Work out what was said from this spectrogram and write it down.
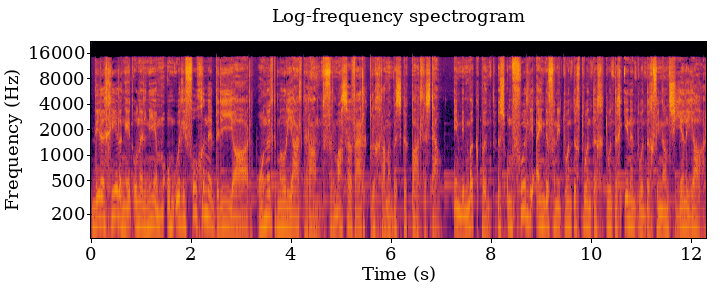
Die regering het onderneem om oor die volgende 3 jaar 100 miljard rand vir massa-werkprogramme beskikbaar te stel. En die mikpunt is om voor die einde van die 2020-2021 finansiële jaar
